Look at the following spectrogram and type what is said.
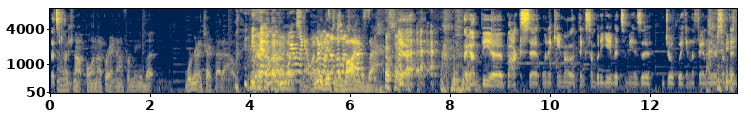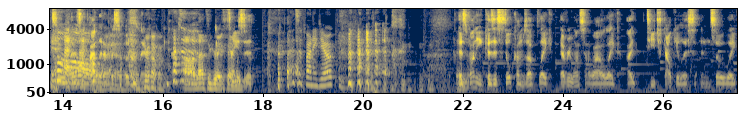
That's Well, funny. It's not pulling up right now for me, but we're gonna check that out. yeah, I'm gonna, were like, I I'm gonna get to the the bottom of that. Yeah. I got the uh, box set when it came out. I think somebody gave it to me as a joke, like in the family or something. So there's a Oh, pilot man. episode on there. That's a, Oh, that's a great family. it. that's a funny joke. It's funny because it still comes up like every once in a while. Like I teach calculus, and so like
